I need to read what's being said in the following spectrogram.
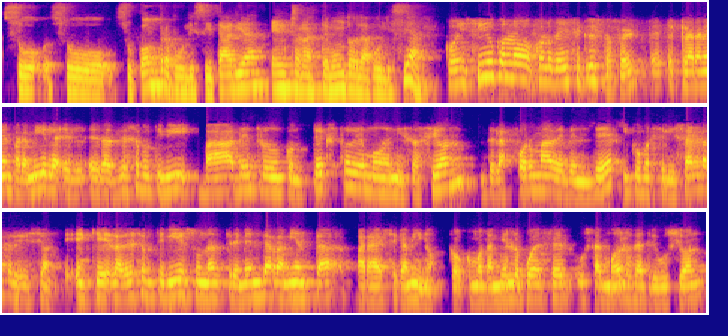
su, su, su compra publicitaria, entran a este mundo de la publicidad. Coincido con lo, con lo que dice Christopher. Es, claramente, para mí, el, el, el Addressable TV va dentro de un contexto de modernización de la forma de vender y comercializar la televisión, en que la Addressable TV es una tremenda herramienta para ese camino, como también lo pueden ser usar modelos de atribución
